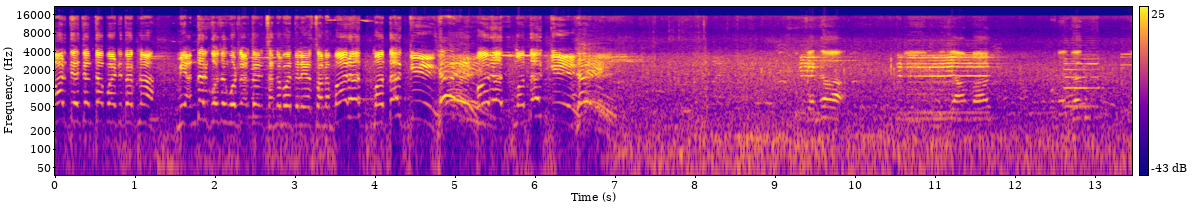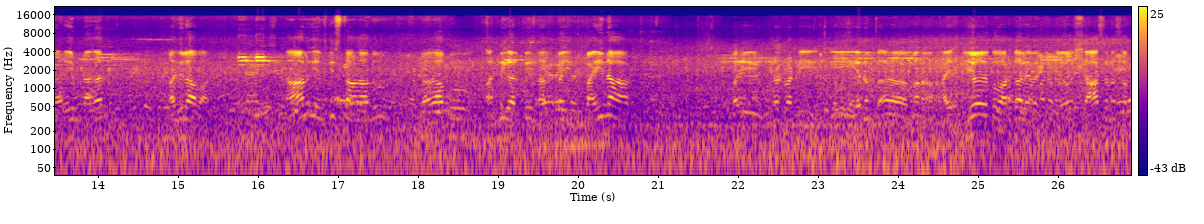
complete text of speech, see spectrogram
భారతీయ జనతా పార్టీ తరఫున మీ అందరి కోసం కొట్లాడతారని సందర్భంగా తెలియజేస్తున్నాం భారత్ మతకి! భారత్ మతకి! ముఖ్యంగా ఈ నిజామాబాద్ మెదక్ కరీంనగర్ ఆదిలాబాద్. నాలుగు ఎంపీ స్థానాలు దాదాపు అన్ని కలిపి నలభై పైన మరి ఉన్నటువంటి ఈ ఎను మన నియోజకవర్గాలు ఏవైతే ఉన్నాయో శాసనసభ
